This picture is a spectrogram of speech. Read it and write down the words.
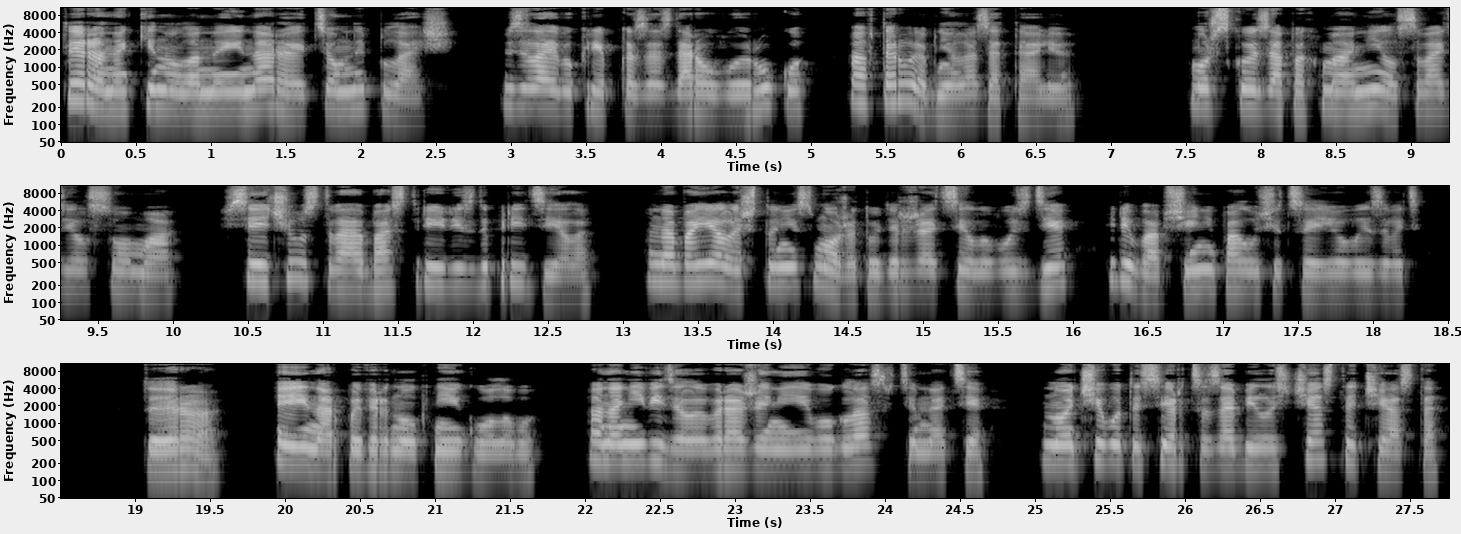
Тера накинула на Инара темный плащ. Взяла его крепко за здоровую руку, а вторую обняла за талию. Мужской запах манил, сводил с ума. Все чувства обострились до предела. Она боялась, что не сможет удержать силу в узде или вообще не получится ее вызвать. «Тера!» Эйнар повернул к ней голову. Она не видела выражения его глаз в темноте, но от чего то сердце забилось часто-часто,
